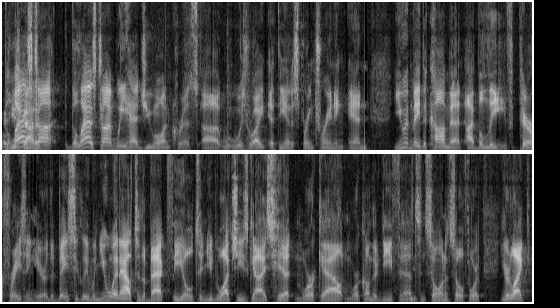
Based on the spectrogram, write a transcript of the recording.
And the last time, the last time we had you on, Chris, uh, was right at the end of spring training, and you had made the comment, I believe, paraphrasing here, that basically when you went out to the backfields and you'd watch these guys hit and work out and work on their defense and so on and so forth, you're like,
